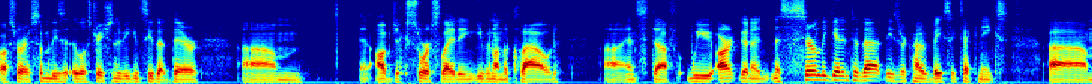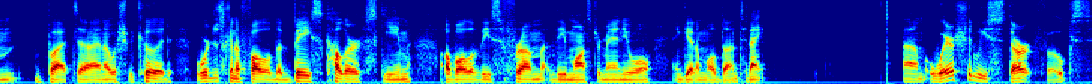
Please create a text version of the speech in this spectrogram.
Oh, sorry, some of these illustrations. If you can see that they're um, an object source lighting, even on the cloud uh, and stuff. We aren't going to necessarily get into that. These are kind of basic techniques. Um, but uh, and I wish we could. We're just going to follow the base color scheme of all of these from the monster manual and get them all done tonight. Um, where should we start, folks?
